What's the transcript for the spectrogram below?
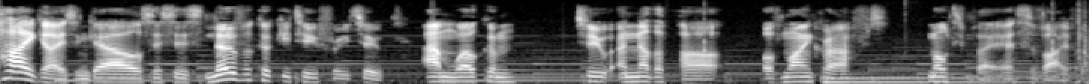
Hi guys and gals, this is Nova Cookie 232 and welcome to another part of Minecraft Multiplayer Survival.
